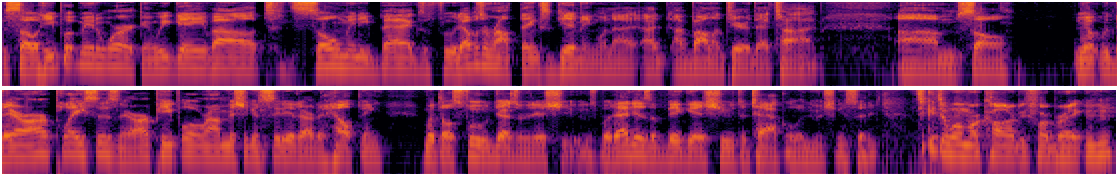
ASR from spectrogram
so he put me to work, and we gave out so many bags of food. That was around Thanksgiving when I, I, I volunteered that time. Um, so you know, there are places, there are people around Michigan City that are helping with those food desert issues, but that is a big issue to tackle in Michigan City. Let's get to one more caller before break. Mm-hmm.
